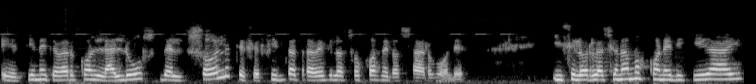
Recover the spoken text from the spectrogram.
eh, tiene que ver con la luz del sol que se filtra a través de los ojos de los árboles. Y si lo relacionamos con el Ikigai,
